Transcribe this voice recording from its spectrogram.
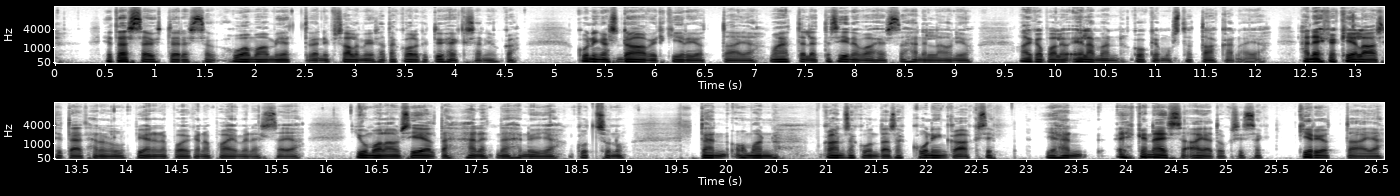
Ja tässä yhteydessä huomaa miettiväni psalmiin 139, jonka kuningas David kirjoittaa. Ja mä ajattelen, että siinä vaiheessa hänellä on jo aika paljon elämän kokemusta takana. Ja hän ehkä kelaa sitä, että hän on ollut pienenä poikana paimenessa ja Jumala on sieltä hänet nähnyt ja kutsunut tämän oman kansakuntansa kuninkaaksi. Ja hän ehkä näissä ajatuksissa kirjoittaa ja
